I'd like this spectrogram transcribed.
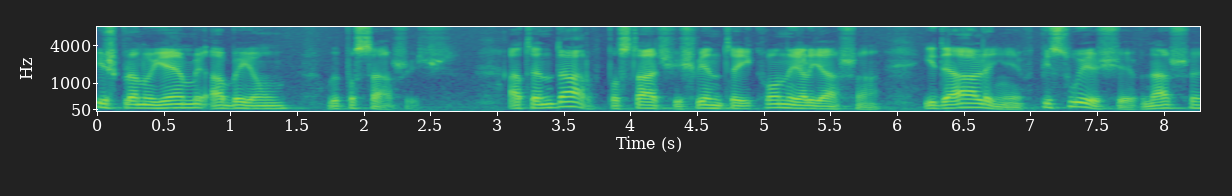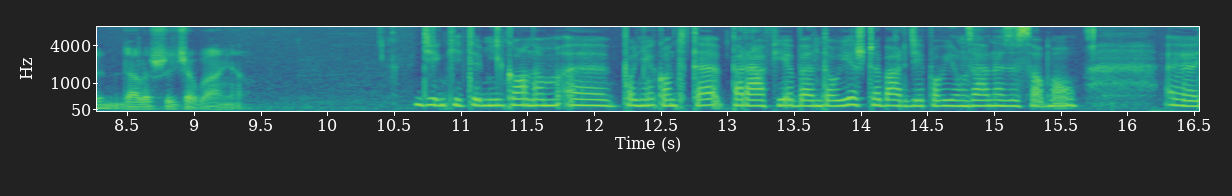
iż planujemy, aby ją wyposażyć. A ten dar w postaci świętej ikony Eliasza idealnie wpisuje się w nasze dalsze działania. Dzięki tym ikonom e, poniekąd te parafie będą jeszcze bardziej powiązane ze sobą. E,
